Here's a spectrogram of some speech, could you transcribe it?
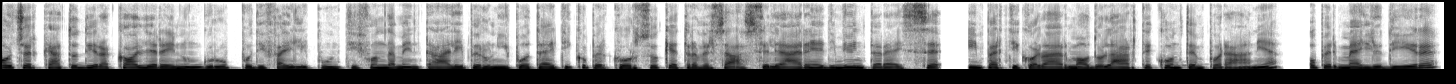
Ho cercato di raccogliere in un gruppo di file i punti fondamentali per un ipotetico percorso che attraversasse le aree di mio interesse, in particolar modo l'arte contemporanea, o per meglio dire,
